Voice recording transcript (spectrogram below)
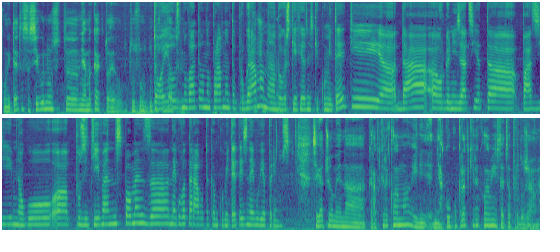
комитет комитета, със сигурност няма как. Той е от, основ, Той е основател на правната програма Точно на. Българския Хелзински комитет и да, организацията пази много позитивен спомен за неговата работа към комитета и за неговия принос. Сега чуваме една кратка реклама или няколко кратки реклами и след това продължаваме.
